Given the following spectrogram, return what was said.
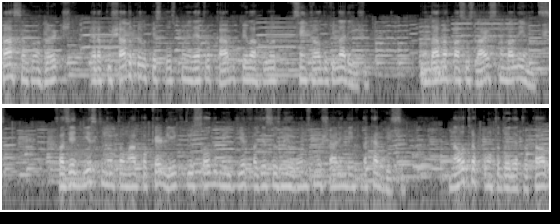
Hassan Van Hurt era puxado pelo pescoço por um eletrocabo pela rua central do vilarejo. Andava a passos largos cambaleantes. Fazia dias que não tomava qualquer líquido e o sol do meio-dia fazia seus neurônios murcharem dentro da cabeça. Na outra ponta do eletrocabo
